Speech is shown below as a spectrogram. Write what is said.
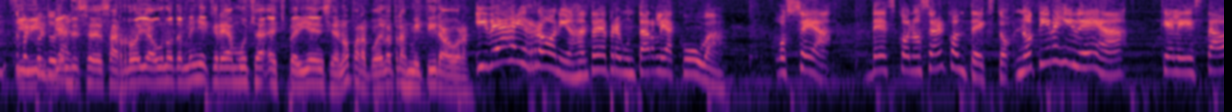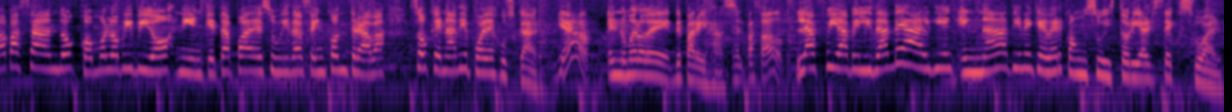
y cultural. bien se desarrolla uno también y crea mucha experiencia, ¿no? Para poderla transmitir ahora. Ideas erróneas antes de preguntarle a Cuba. O sea, desconocer el contexto. No tienes idea qué le estaba pasando, cómo lo vivió, ni en qué etapa de su vida se encontraba, so que nadie puede juzgar Yeah, el número de, de parejas. el pasado. La fiabilidad de alguien en nada tiene que ver con su historial sexual.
